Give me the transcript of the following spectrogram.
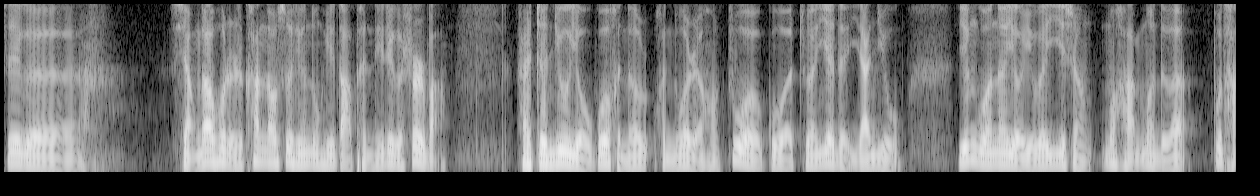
这个想到或者是看到色情东西打喷嚏这个事儿吧，还真就有过很多很多人哈做过专业的研究。英国呢有一位医生穆罕默德·布塔，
